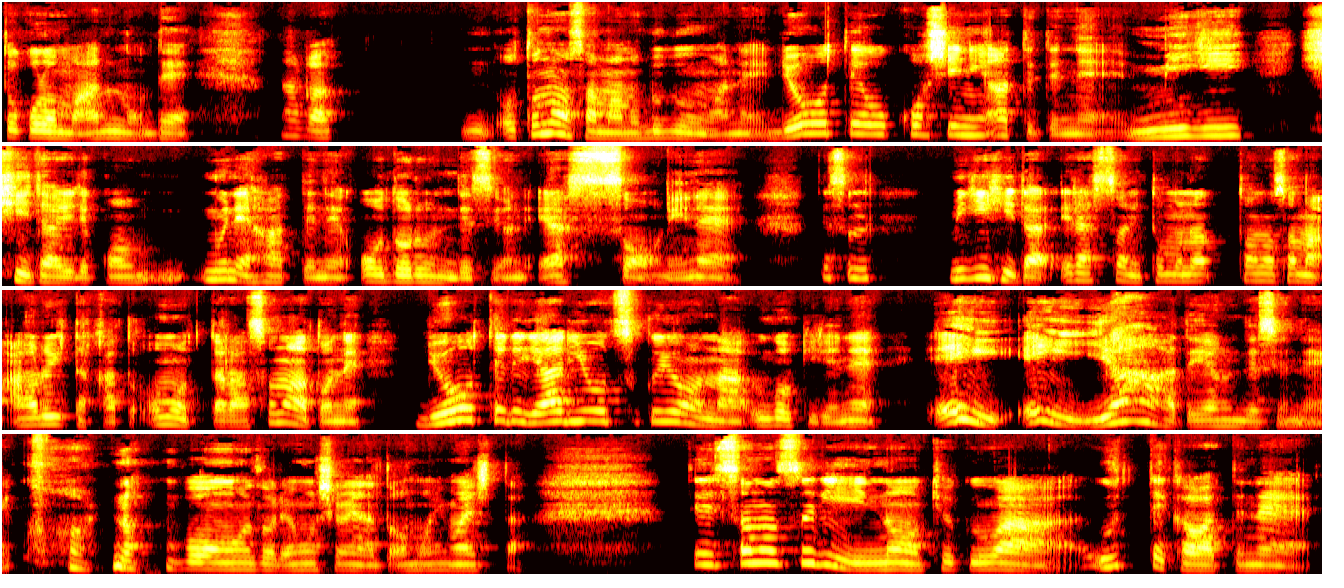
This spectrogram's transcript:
ところもあるので、なんか、お殿様の部分はね、両手を腰に当ててね、右、左でこう、胸張ってね、踊るんですよね。偉そうにね。で、その、右左偉そうに殿様歩いたかと思ったら、その後ね、両手で槍をつくような動きでね、えい、えい、やーってやるんですよね。この盆踊り面白いなと思いました。で、その次の曲は、打って変わってね、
